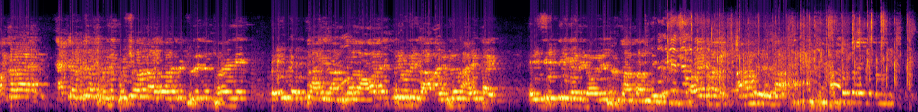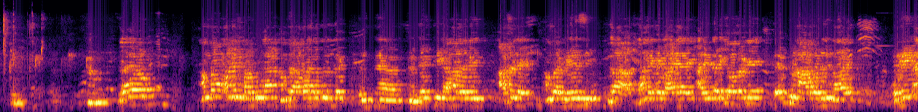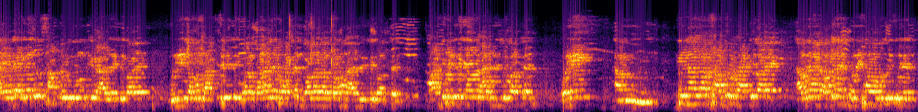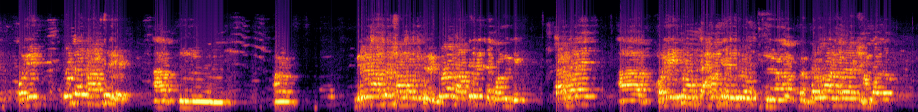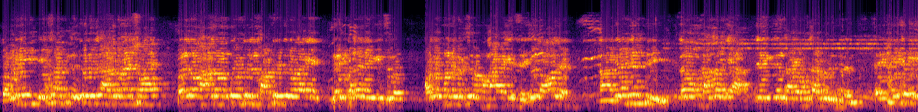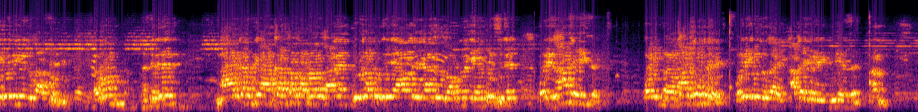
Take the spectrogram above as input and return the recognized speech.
আপনারা একটা বিষয় শুনে খুশি হবেন হয়তো অনেকে শুনেছেন শোনেননি এইগুলো একটু আগে গান বলা আমাদের তৃণমূলের আরেকজন আরেক ভাই এই সিট থেকে নমিনেশন জানতাম আলহামদুলিল্লাহ যাই হোক আমরা অনেক ভাগ্যবান আমরা আবার একজন ব্যক্তি- আহ, ব্যক্তি আমাদের এই আসলে আমরা পেয়েছি যা অনেকে বাইরে আরেকটাই সম্পর্কে একটু না বললে নয় উনি আরেকটাই কিন্তু থেকে রাজনীতি করেন। উনি যখন রাজনীতি কলেজে তখন রাজনীতি করতেন রাজনীতি যখন রাজনীতি করতেন, উনি তিন হাজার ছাত্র চাকরি করে আমরা একটা ছিলেন, উনি টোটাল বিভিন্ন আন্দোলন সভাপতি ছিলেন। Total committee. তারপরে উনি তো এখন যেগুলো প্রধান সম্পাদক তো উনি আন্দোলনের সময়। উনি আন্দোলন করছিলেন ছাত্রীদের ওনাকে মেডিকেলে নিয়ে গিয়েছিল। অল্প মনে করছিল মারা গেছে কিন্তু আমাদের বিরাজনীতি এবং খালদা জিয়া, যে একজন তাকে উদ্ধার করেছিলেন এই সেইটাই এগুলি কিন্তু আছে এবং সেদিন মায়ের কাছ থেকে কথা আপনারা জানেন, দুর্গাপুর দিনে আমাদের এখানে গভর্নমেন্ট এমপি ছিলেন, ওই লাভ দিয়েছেন ওই পাঁচ বছরে উনি কিন্তু আদায় করে নিয়েছেন। হ্যাঁ?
